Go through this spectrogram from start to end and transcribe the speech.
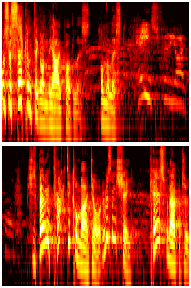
was the second thing on the iPod list? On the list? Case for the iPod. She's very practical, my daughter, isn't she? Case for an iPod.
